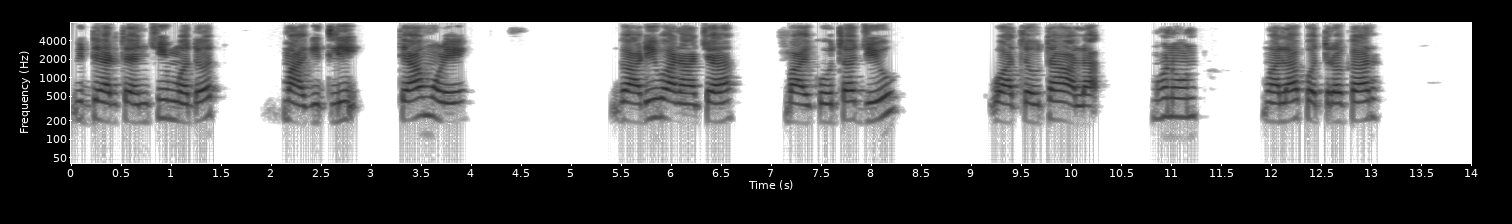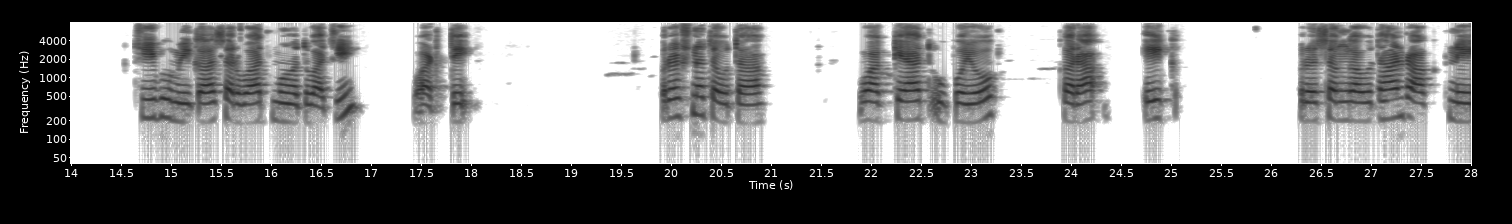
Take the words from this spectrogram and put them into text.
विद्यार्थ्यांची मदत मागितली. त्यामुळे गाडीवानाच्या बायकोचा जीव वाचवता आला. म्हणून मला पत्रकार ची भूमिका सर्वात महत्त्वाची वाटते. प्रश्न चौथा वाक्यात उपयोग करा. एक. प्रसंगावधान राखणे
